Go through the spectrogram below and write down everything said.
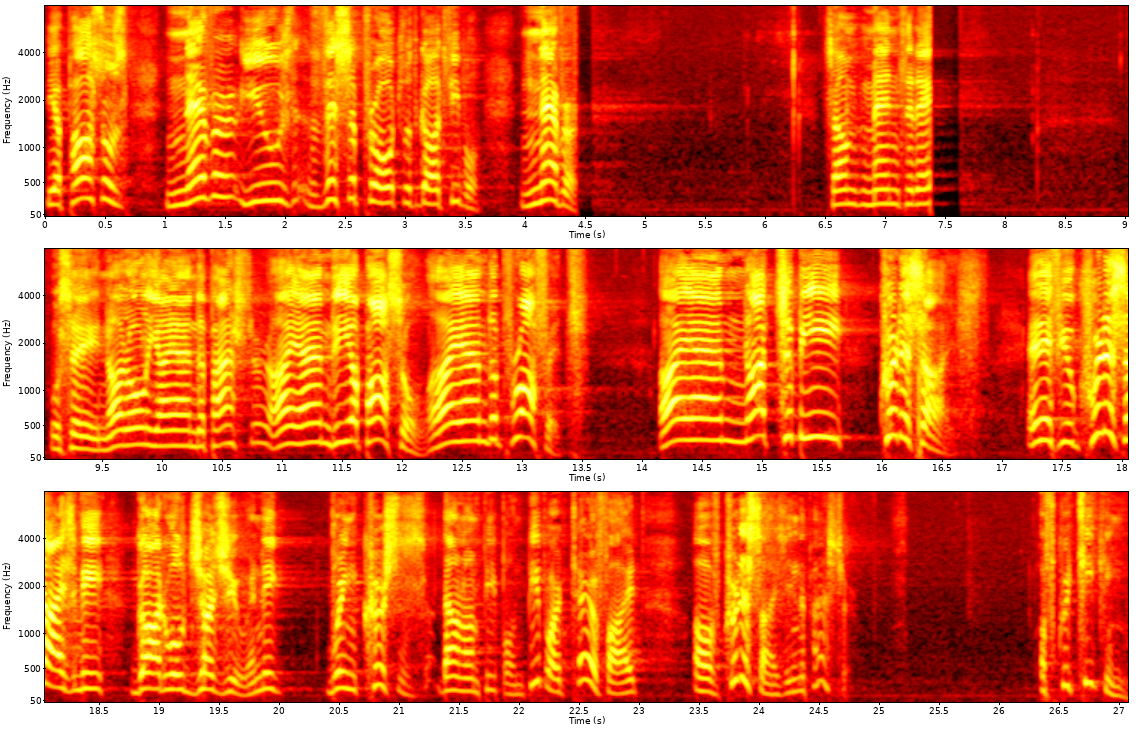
The apostles never used this approach with God's people. Never. Some men today will say, Not only I am the pastor, I am the apostle, I am the prophet. I am not to be criticized. And if you criticize me, God will judge you. And they bring curses down on people. And people are terrified of criticizing the pastor, of critiquing.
